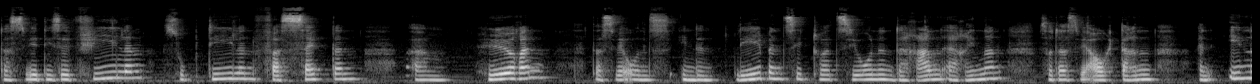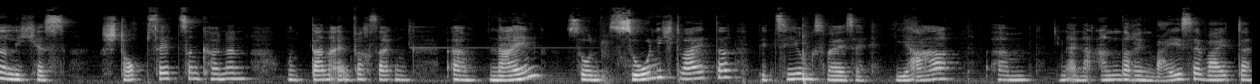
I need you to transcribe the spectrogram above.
dass wir diese vielen subtilen Facetten ähm, hören, dass wir uns in den Lebenssituationen daran erinnern, sodass wir auch dann ein innerliches Stopp setzen können und dann einfach sagen, ähm, nein, so, so nicht weiter, beziehungsweise ja, ähm, in einer anderen Weise weiter,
